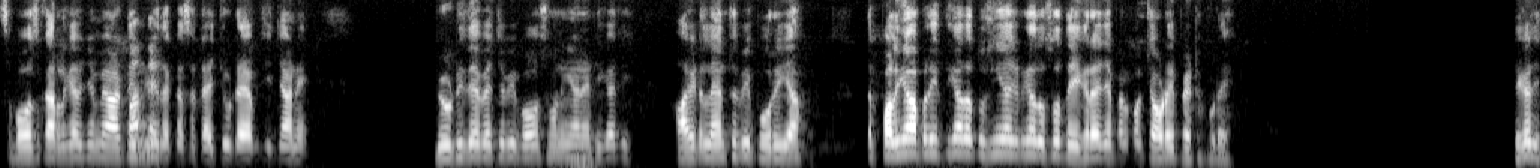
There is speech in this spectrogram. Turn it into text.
ਸਪੋਜ਼ ਕਰ ਲਈਏ ਜਿਵੇਂ ਆਰਟੀਫੀਸ਼ੀਅਲ ਇੱਕ ਸਟੈਚੂ ਟਾਈਪ ਚੀਜ਼ਾਂ ਨੇ। ਬਿਊਟੀ ਦੇ ਵਿੱਚ ਵੀ ਬਹੁਤ ਸੋਹਣੀਆਂ ਨੇ ਠੀਕ ਆ ਜੀ। ਹਾਈਟ ਲੈਂਥ ਵੀ ਪੂਰੀ ਆ। ਤੇ ਪਲੀਆਂ ਪਲੀਤੀਆਂ ਤਾਂ ਤੁਸੀਂ ਆ ਜਿਹੜੀਆਂ ਦੋਸਤੋ ਦੇਖ ਰਹੇ ਜੇ ਬਿਲਕੁਲ ਚੌੜੇ ਪਿੱਠ ਪੁੜੇ ਠੀਕ ਆ ਜੀ।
